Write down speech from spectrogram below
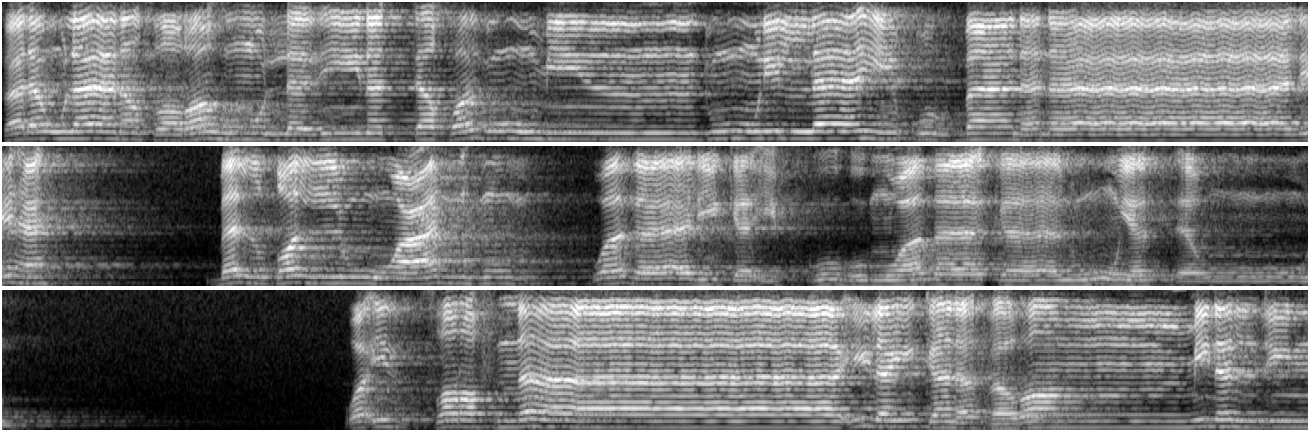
فلولا نصرهم الذين اتخذوا من دون الله قرباننا آلهة بل ضلوا عنهم وذلك إفكهم وما كانوا يفترون. وإذ صرفنا إليك نفرا من الجن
